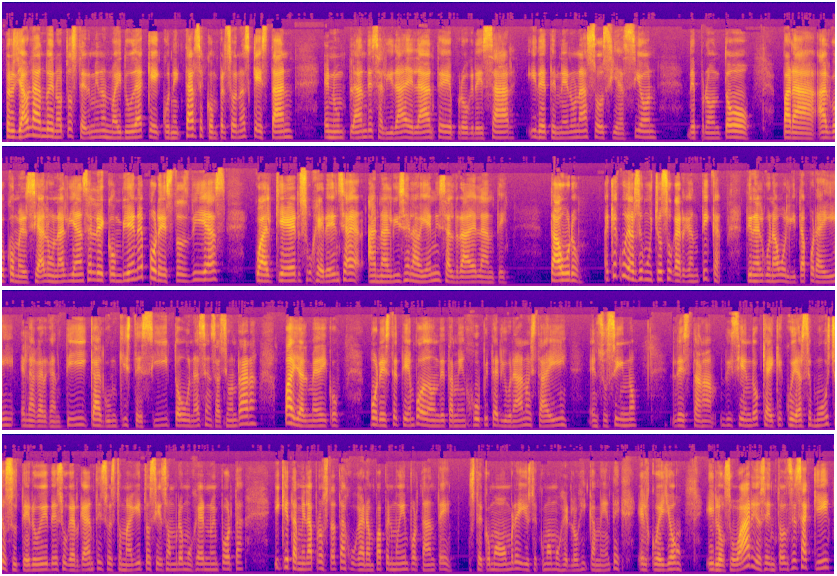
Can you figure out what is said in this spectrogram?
Pero ya hablando en otros términos, no hay duda que conectarse con personas que están en un plan de salir adelante, de progresar y de tener una asociación de pronto para algo comercial, una alianza, le conviene por estos días cualquier sugerencia, analícela bien y saldrá adelante. Tauro, hay que cuidarse mucho su gargantica. ¿Tiene alguna bolita por ahí en la gargantica, algún quistecito, una sensación rara? Vaya al médico. Por este tiempo donde también Júpiter y Urano está ahí en su signo, le está diciendo que hay que cuidarse mucho su tiroides, su garganta y su estomaguito, si es hombre o mujer, no importa, y que también la próstata jugará un papel muy importante, usted como hombre y usted como mujer, lógicamente, el cuello y los ovarios. Entonces aquí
